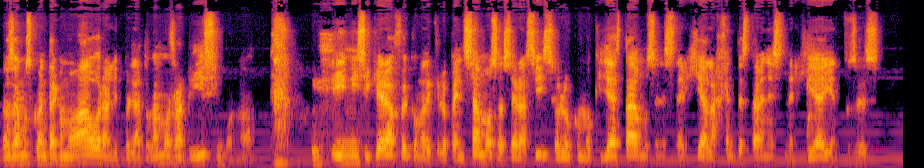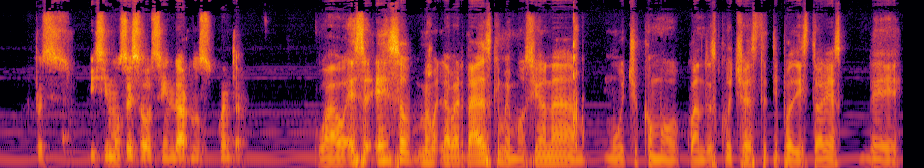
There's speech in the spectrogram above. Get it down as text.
nos damos cuenta como, ah, órale, pues la tocamos rapidísimo, ¿no? y ni siquiera fue como de que lo pensamos hacer así, solo como que ya estábamos en esa energía, la gente estaba en esa energía y entonces, pues hicimos eso sin darnos cuenta. Wow, eso, eso la verdad es que me emociona mucho como cuando escucho este tipo de historias de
